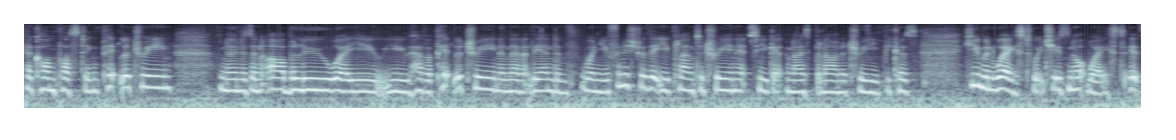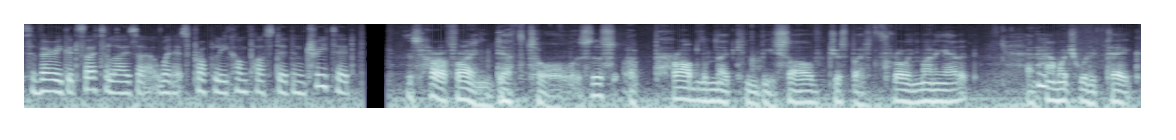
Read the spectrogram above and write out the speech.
a composting pit latrine, known as an arborloo, where you, you have a pit latrine and then at the end of when you're finished with it, you plant a tree in it so you get a nice banana tree because human waste, which is not waste, it's a very good fertilizer when it's properly composted and treated. This horrifying death toll, is this a problem that can be solved just by throwing money at it? And how much would it take?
